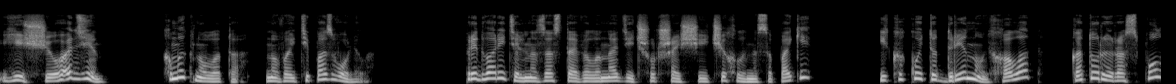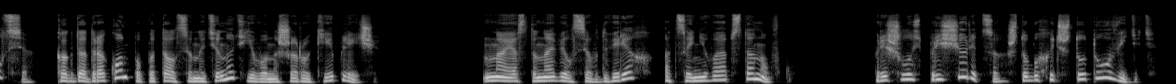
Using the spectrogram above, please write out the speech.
«Еще один?» — хмыкнула та, но войти позволила. Предварительно заставила надеть шуршащие чехлы на сапоги и какой-то дряной халат, который расползся, когда дракон попытался натянуть его на широкие плечи. Най остановился в дверях, оценивая обстановку. Пришлось прищуриться, чтобы хоть что-то увидеть.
